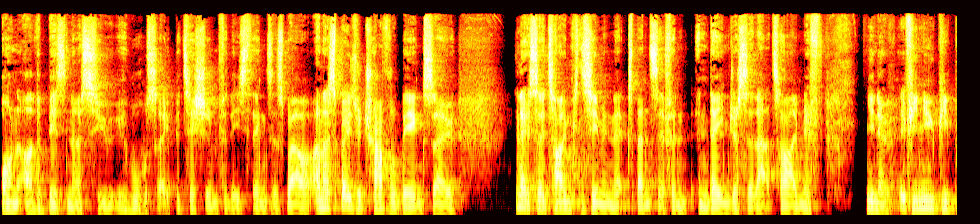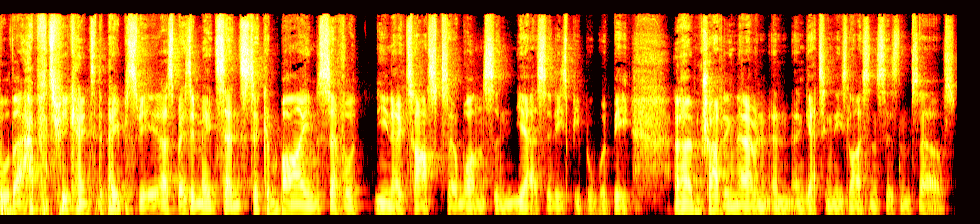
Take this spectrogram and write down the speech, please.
on other business who, who also petition for these things as well. And I suppose with travel being so, you know, so time consuming and expensive and, and dangerous at that time, if you know, if you knew people that happened to be going to the papacy, I suppose it made sense to combine several, you know, tasks at once. And yeah, so these people would be um, traveling there and, and, and getting these licenses themselves.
